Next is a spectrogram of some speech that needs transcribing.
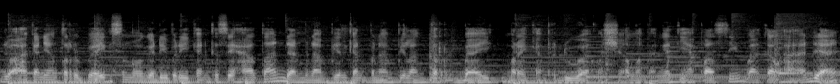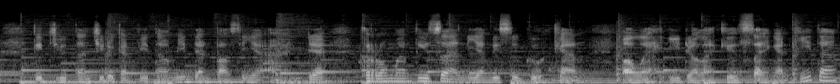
Doakan yang terbaik semoga diberikan kesehatan dan menampilkan penampilan terbaik mereka berdua. Masya Allah banget ya pasti bakal ada kejutan cedukan vitamin dan pastinya ada keromantisan yang disuguhkan oleh idola kesayangan kita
